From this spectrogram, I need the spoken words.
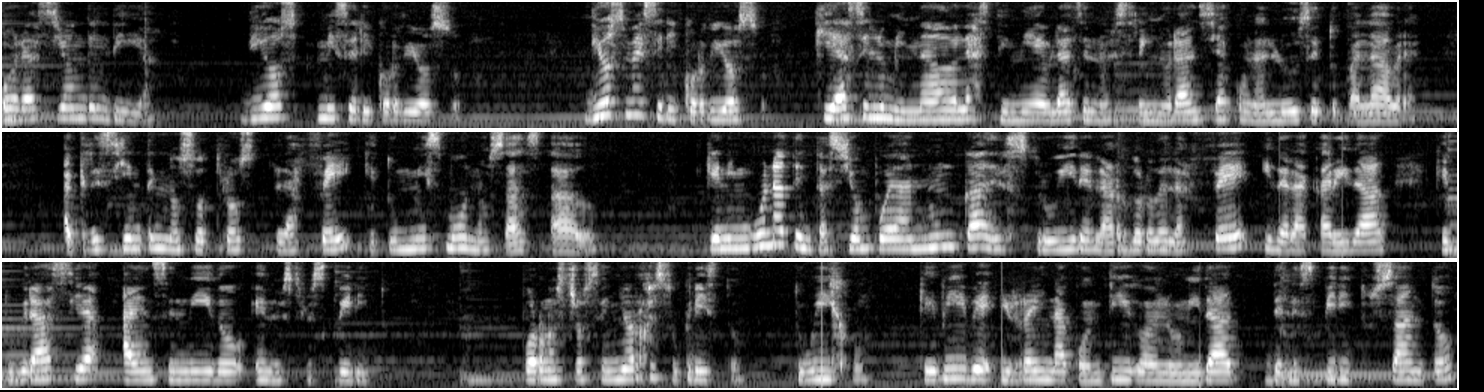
Oración del día. Dios misericordioso. Dios misericordioso, que has iluminado las tinieblas de nuestra ignorancia con la luz de tu palabra, acreciente en nosotros la fe que tú mismo nos has dado. Que ninguna tentación pueda nunca destruir el ardor de la fe y de la caridad que tu gracia ha encendido en nuestro espíritu. Por nuestro Señor Jesucristo, tu Hijo, que vive y reina contigo en la unidad del Espíritu Santo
